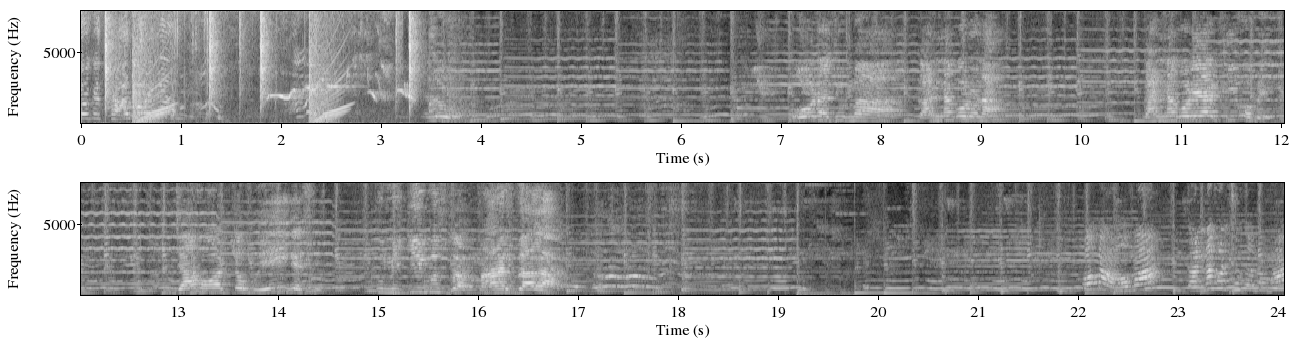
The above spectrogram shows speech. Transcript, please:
তোকে ছাড়বো হ্যালো। ও রাজুর মা কান্না করো না। কান্না করে আর কি হবে? যা হওয়ার হয়েই গেছে। তুমি কি বুঝবা মার জ্বালা? কান্না করছ কেন মা?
